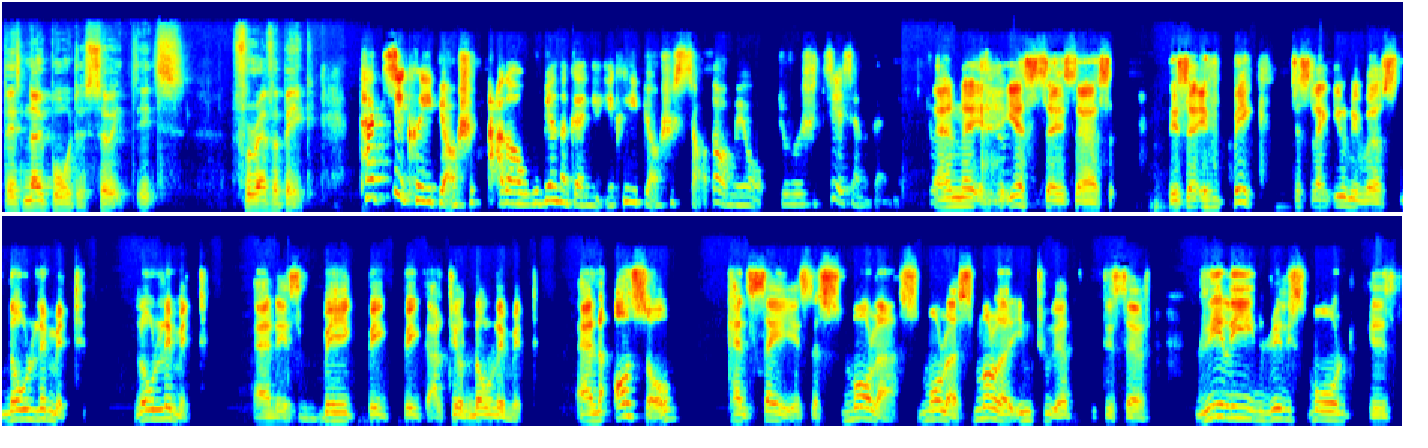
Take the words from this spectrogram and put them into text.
there's no borders. So it it's forever big. 它既可以表示大到无边的概念，也可以表示小到没有就说是界限的概念。 And uh, yes, it's uh, it's uh, if big, just like universe, no limit, no limit, and it's big, big, big until no limit. And also can say it's a smaller, smaller, smaller into uh, this uh, really, really small is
